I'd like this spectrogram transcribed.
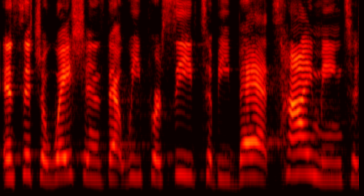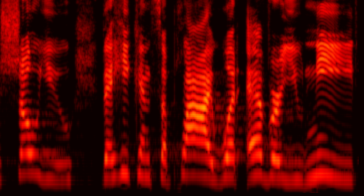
in situations that we perceive to be bad timing to show you that He can supply whatever you need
